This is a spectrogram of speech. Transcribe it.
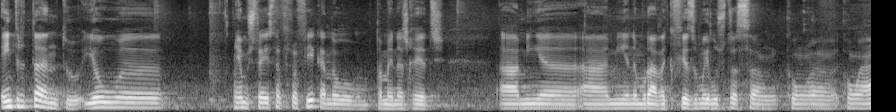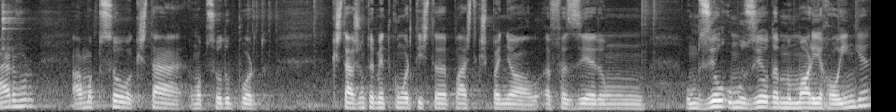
entretanto, eu, eh, eu mostrei esta fotografia que andou também nas redes à minha, à minha namorada que fez uma ilustração com a, com a árvore. Há uma pessoa que está, uma pessoa do Porto, que está juntamente com um artista plástico espanhol a fazer um, um museu, o museu da memória Rohingya,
